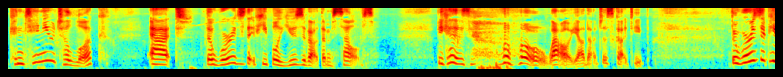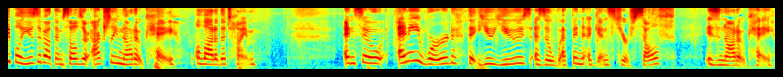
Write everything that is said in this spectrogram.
continue to look at the words that people use about themselves. Because, oh, wow, yeah, that just got deep. The words that people use about themselves are actually not okay a lot of the time. And so, any word that you use as a weapon against yourself is not okay.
